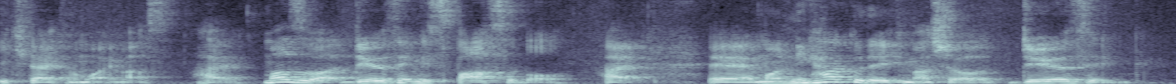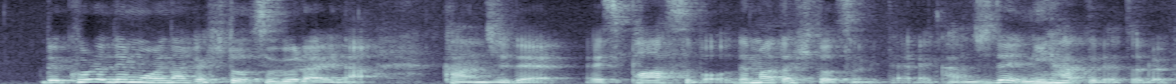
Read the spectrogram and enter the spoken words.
いきたいと思います、はい、まずは Do you think it's possible? はい、えーもう2拍でいきましょう Do you think? でこれでもうなんか一つぐらいな感じで It's possible でまた一つみたいな感じで2拍で取る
